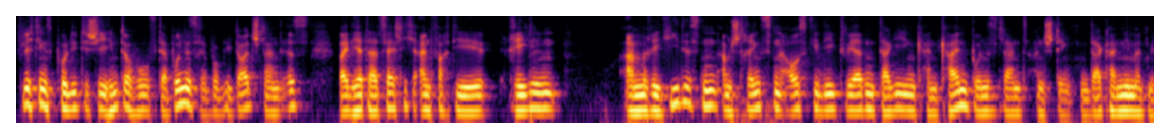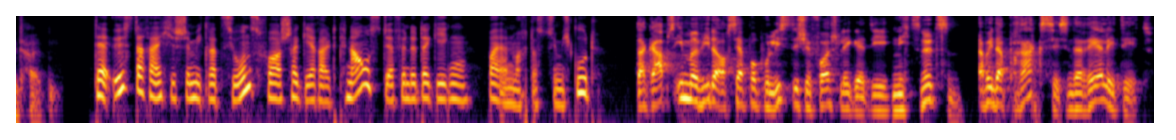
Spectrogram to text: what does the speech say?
flüchtlingspolitische Hinterhof der Bundesrepublik Deutschland ist, weil hier tatsächlich einfach die Regeln am rigidesten, am strengsten ausgelegt werden. Dagegen kann kein Bundesland anstinken. Da kann niemand mithalten. Der österreichische Migrationsforscher Gerald Knaus, der findet dagegen, Bayern macht das ziemlich gut. Da gab es immer wieder auch sehr populistische Vorschläge, die nichts nützen. Aber in der Praxis, in der Realität,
